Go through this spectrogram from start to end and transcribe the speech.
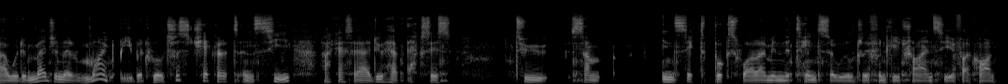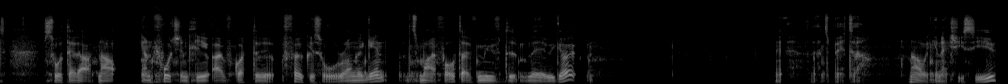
I would imagine that it might be, but we'll just check it and see. Like I say, I do have access to some insect books while I'm in the tent, so we'll definitely try and see if I can't sort that out. Now, unfortunately, I've got the focus all wrong again. It's my fault. I've moved the. There we go. There, that's better. Now we can actually see you.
